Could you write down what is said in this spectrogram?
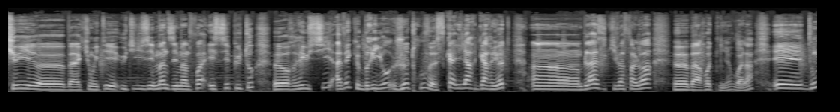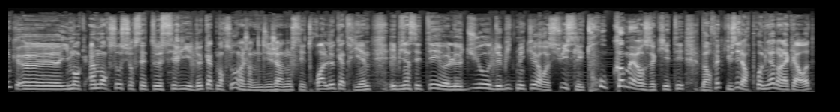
qui, bah, qui ont été utilisés maintes et maintes fois. Et c'est plutôt réussi avec brio, je trouve, Skylar Garriott, un blaze qu'il va falloir bah, retenir, voilà. Et donc, il manque un morceau sur cette série de quatre morceaux, hein, j'en ai déjà annoncé trois, le quatrième, et eh bien c'était le duo de beatmakers suisses, les True Comers, qui étaient, bah, en fait, qui faisaient leur première dans la carotte,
